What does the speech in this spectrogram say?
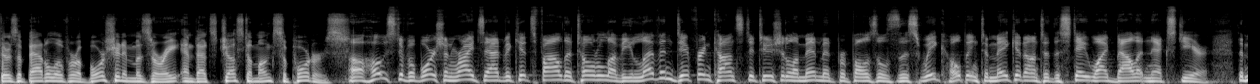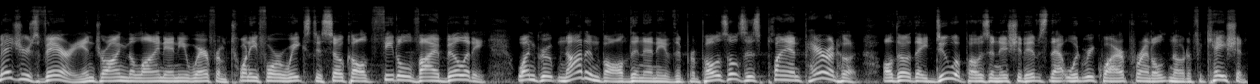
There's a battle over abortion in Missouri, and that's just among supporters. A host of abortion rights advocates filed a total of 11 different constitutional amendment proposals this week, hoping to make it onto the statewide ballot next year. The measures vary in drawing the line anywhere from 20 24 weeks to so called fetal viability. One group not involved in any of the proposals is Planned Parenthood, although they do oppose initiatives that would require parental notification.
